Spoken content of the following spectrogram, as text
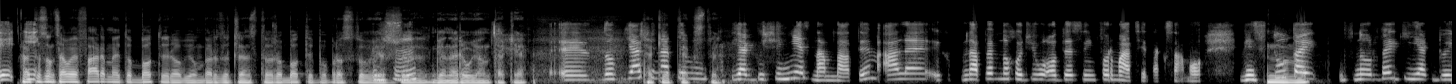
I, Ale to są całe farmy, to boty robią bardzo często, roboty po prostu, wiesz, mhm. generują takie y, No ja się na teksty. tym, jakby się nie znam na tym, ale na pewno chodziło o dezinformację tak samo. Więc no, no. tutaj no. w Norwegii jakby,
